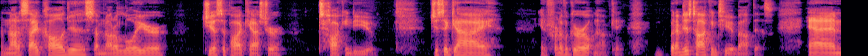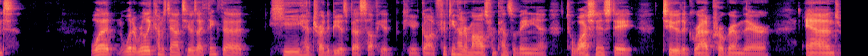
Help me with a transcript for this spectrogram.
I'm not a psychologist, I'm not a lawyer, just a podcaster talking to you. Just a guy in front of a girl. No, I'm kidding. But I'm just talking to you about this. And what what it really comes down to is I think that he had tried to be his best self. He had he had gone 1500 miles from Pennsylvania to Washington state to the grad program there and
